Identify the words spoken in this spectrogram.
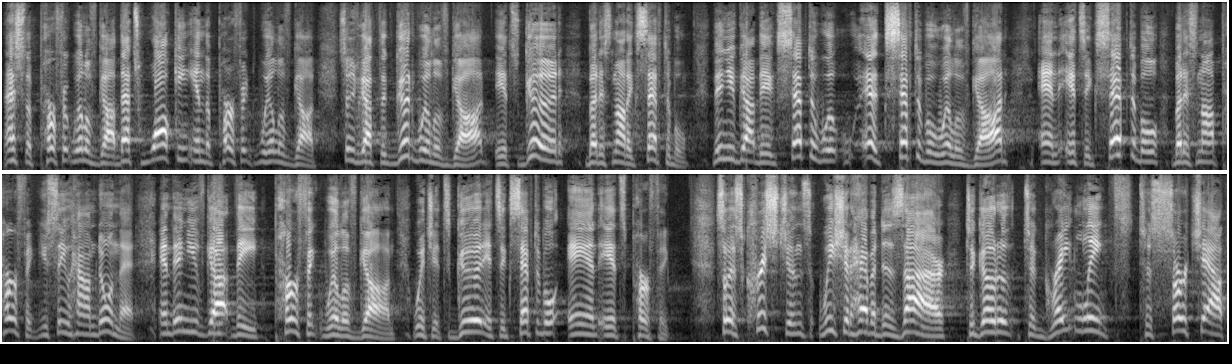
That's the perfect will of God. That's walking in the perfect will of God. So you've got the good will of God. It's good, but it's not acceptable. Then you've got the acceptable, acceptable will of God, and it's acceptable, but it's not perfect. You see how I'm doing that. And then you've got the perfect will of God, which it's good, it's acceptable, and it's perfect. So, as Christians, we should have a desire to go to, to great lengths to search out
